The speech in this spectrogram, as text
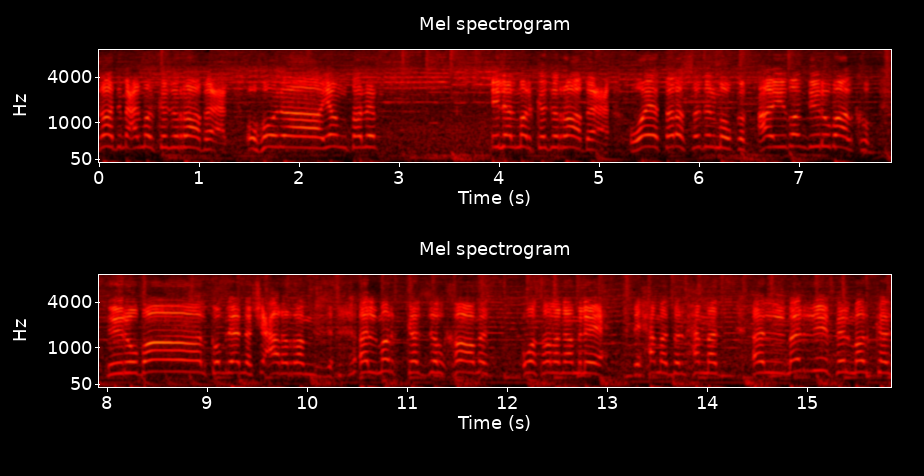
قادم على المركز الرابع. وهنا ينطلق إلى المركز الرابع ويترصد الموقف. أيضا ديروا بالكم ديروا بالكم لأن شعار الرمز المركز الخامس. وصلنا مليح لحمد بن محمد المري في المركز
